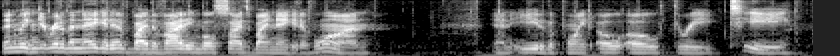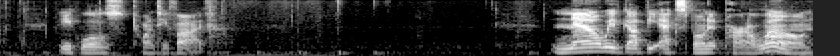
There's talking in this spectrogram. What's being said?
Then we can get rid of the negative by dividing both sides by negative 1. And e to the 0.003t equals 25. Now we've got the exponent part alone,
